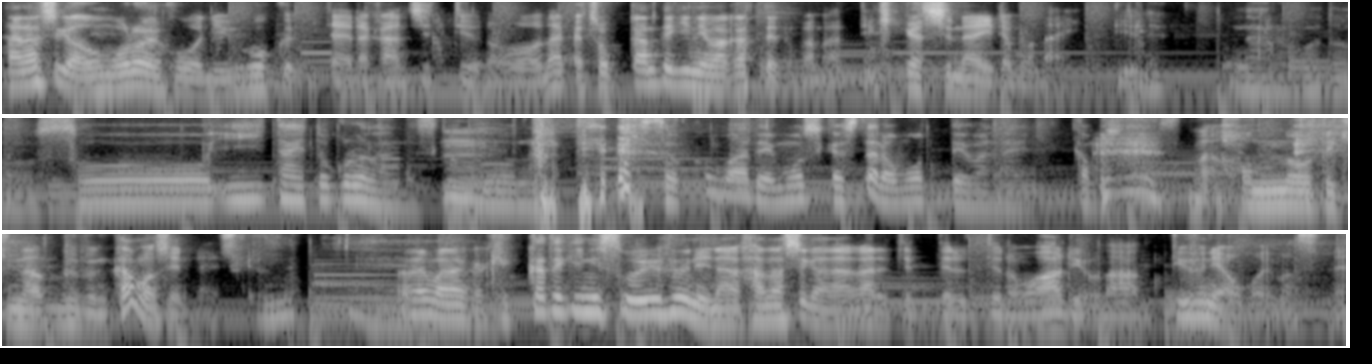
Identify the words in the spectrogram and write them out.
話がおもろい方に動くみたいな感じっていうのを、なんか直感的に分かってるのかなっていう気がしないでもないっていうね。なるほど、そう言いたいところなんですけど、うん、なんて そこまでもしかしたら思ってはないかもしれないです、ね、まあ本能的な部分かもしれないですけどね。えー、でもなんか結果的にそういうふうにな話が流れてってるっていうのもあるよなっていうふうには思いますね。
